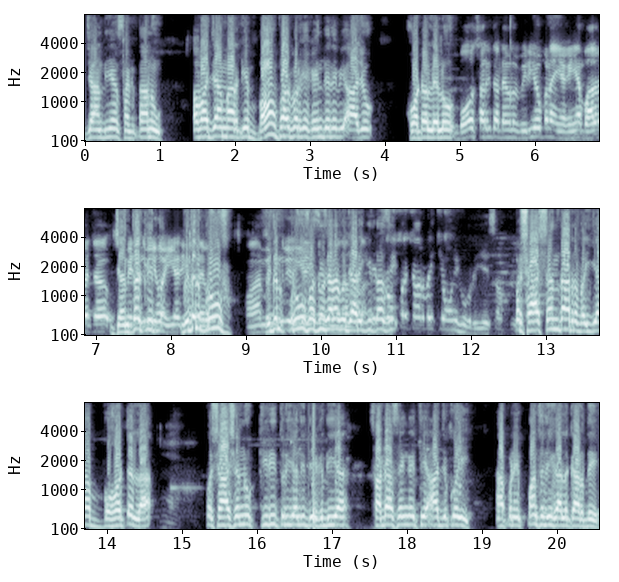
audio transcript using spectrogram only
ਜਾਂਦੀਆਂ ਸੰਗਤਾਂ ਨੂੰ ਆਵਾਜ਼ਾਂ ਮਾਰ ਕੇ ਬਾਹੋਂ ਫੜ ਫੜ ਕੇ ਕਹਿੰਦੇ ਨੇ ਵੀ ਆ ਜਾਓ ਹੋਟਲ ਲੈ ਲਓ। ਬਹੁਤ ਸਾਰੀ ਤੁਹਾਡੇ ਵੱਲੋਂ ਵੀਡੀਓ ਬਣਾਈਆਂ ਗਈਆਂ ਬਾਅਦ ਵਿੱਚ ਜਨਤਕ meeting ਵੀ ਹੋਈ ਹੈ ਜੀ ਵਿਦਨ। ਪ੍ਰੂਫ ਵਿਦਨ ਪ੍ਰੂਫ ਅਸੀਂ ਸਾਰਾ ਕੁਝ ਜਾਰੀ ਕੀਤਾ ਸੀ। ਪ੍ਰੋਪਰ ਕਾਰਵਾਈ ਕਿਉਂ ਨਹੀਂ ਹੋ ਰਹੀ ਹੈ ਸਭ ਪ੍ਰਸ਼ਾਸਨ ਦਾ ਰਵੱਈਆ ਬਹੁਤ ਢਿੱਲਾ। ਪ੍ਰਸ਼ਾਸਨ ਨੂੰ ਕੀੜੀ ਤੁਰੀ ਜਾਂਦੀ ਦੇਖਦੀ ਆ। ਸਾਡਾ ਸਿੰਘ ਇੱਥੇ ਅੱਜ ਕੋਈ ਆਪਣੇ ਪੰਥ ਦੀ ਗੱਲ ਕਰਦੇ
